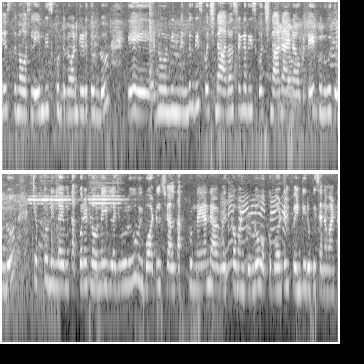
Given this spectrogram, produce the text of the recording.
చేస్తున్నావు అసలు ఏం తీసుకుంటున్నావు అని తిడుతుండు. ఏ నువ్వు నిన్ను ఎందుకు తీసుకొచ్చినా అనవసరంగా తీసుకొచ్చినా అని ఆయన ఒకటే గునుగుతుండు. చెప్తుండు ఇలా ఏమో తక్కువ రేట్లో ఉన్నాయి ఇలా చూడు ఈ బాటిల్స్ చాలా తక్కువ ఉన్నాయి అని వెతుకోమంటుండు. ఒక బాటిల్ ట్వంటీ రూపీస్ అనమాట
